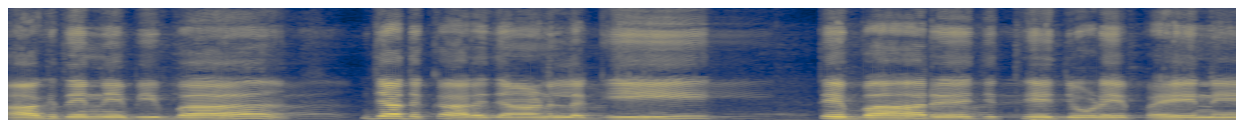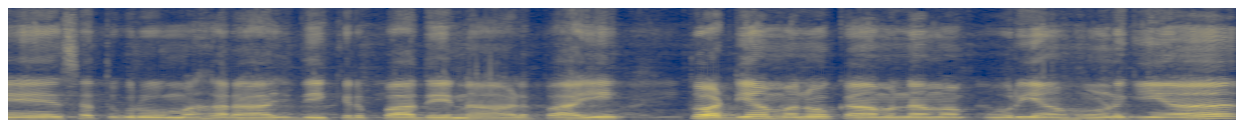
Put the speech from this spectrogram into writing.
ਆਖਦੇ ਨੇ, ਬੀਬਾ, ਜਦ ਘਰ ਜਾਣ ਲੱਗੀ ਤੇ ਬਾਹਰ ਜਿੱਥੇ ਜੋੜੇ ਪਏ ਨੇ, ਸਤਿਗੁਰੂ ਮਹਾਰਾਜ ਦੀ ਕਿਰਪਾ ਦੇ ਨਾਲ ਭਾਈ ਤੁਹਾਡੀਆਂ ਮਨੋ ਕਾਮਨਾਵਾਂ ਪੂਰੀਆਂ ਹੋਣਗੀਆਂ।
